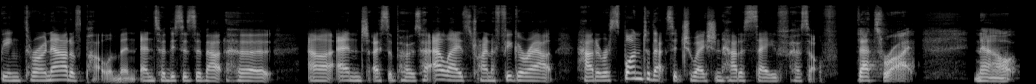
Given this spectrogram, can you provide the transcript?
being thrown out of Parliament. And so this is about her uh, and I suppose her allies trying to figure out how to respond to that situation, how to save herself. That's right. Now,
